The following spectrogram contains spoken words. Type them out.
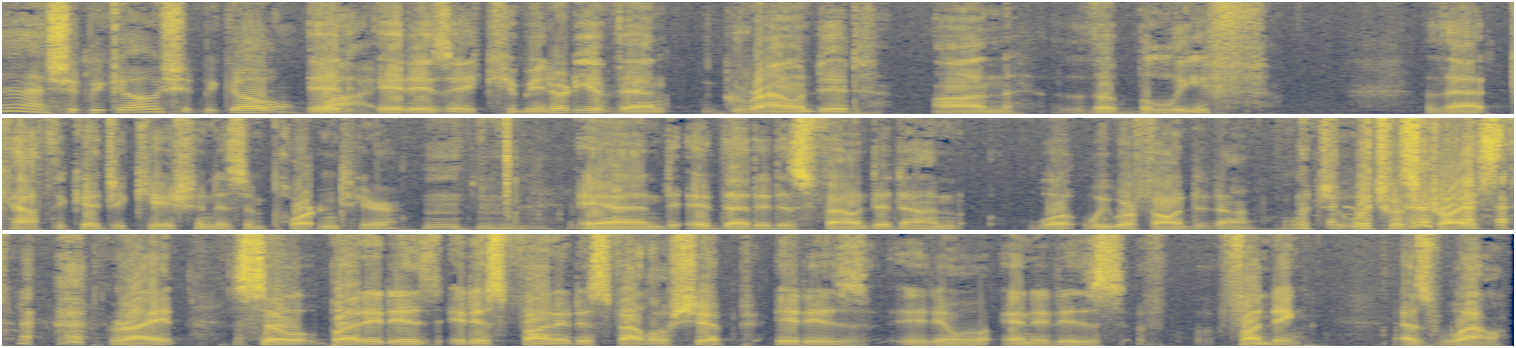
ah, should we go? Should we go? Why? It, it is a community event grounded on the belief that Catholic education is important here, Mm-hmm. and it, that it is founded on what we were founded on, which which was Christ, right? So, but it is it is fun, it is fellowship, it is you know, and it is f- funding as well.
